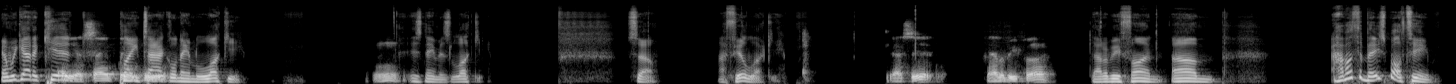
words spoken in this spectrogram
And we got a kid yeah, playing tackle named Lucky. Mm. His name is Lucky. So I feel lucky. That's it. That'll be fun. That'll be fun. Um, how about the baseball team?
